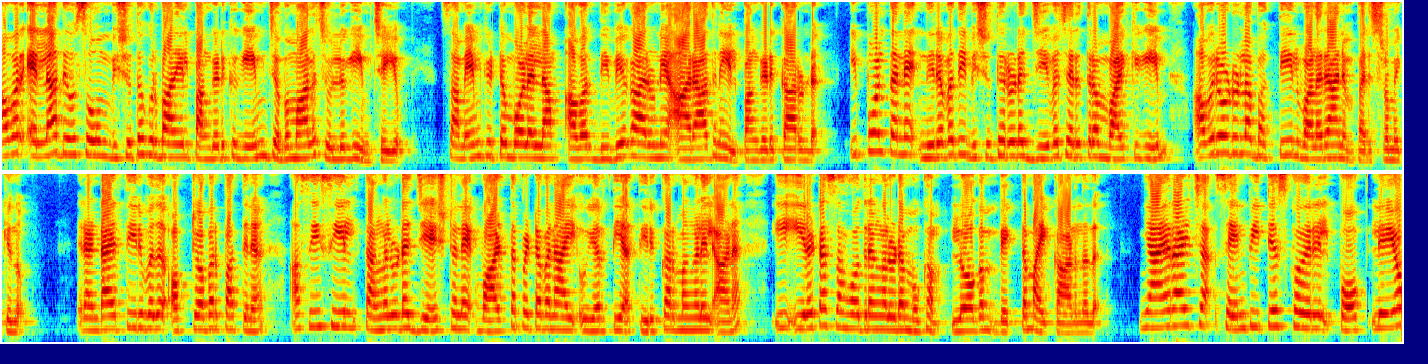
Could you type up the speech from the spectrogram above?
അവർ എല്ലാ ദിവസവും വിശുദ്ധ കുർബാനയിൽ പങ്കെടുക്കുകയും ജപമാല ചൊല്ലുകയും ചെയ്യും. സമയം കിട്ടുമ്പോഴെല്ലാം അവർ ദിവ്യകാരുണ്യ ആരാധനയിൽ പങ്കെടുക്കാറുണ്ട്. ഇപ്പോൾ തന്നെ നിരവധി വിശുദ്ധരുടെ ജീവചരിത്രം വായിക്കുകയും അവരോടുള്ള ഭക്തിയിൽ വളരാനും പരിശ്രമിക്കുന്നു. രണ്ടായിരത്തി ഇരുപത് ഒക്ടോബർ പത്തിന് അസീസിയിൽ തങ്ങളുടെ ജ്യേഷ്ഠനെ വാഴ്ത്തപ്പെട്ടവനായി ഉയർത്തിയ തിരുക്കർമ്മങ്ങളിൽ ആണ് ഈ ഇരട്ട സഹോദരങ്ങളുടെ മുഖം ലോകം വ്യക്തമായി കാണുന്നത്. ഞായറാഴ്ച സെന്റ് പീറ്റേഴ്സ് സ്ക്വയറിൽ പോപ്പ് ലെയോ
